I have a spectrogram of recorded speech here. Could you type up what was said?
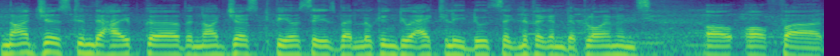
not just in the hype curve and not just POCs, but looking to actually do significant deployments of, of uh,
